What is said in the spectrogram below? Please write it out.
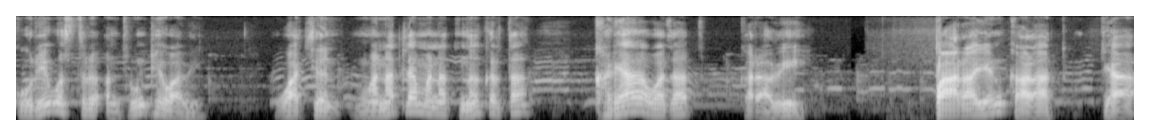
कोरे वस्त्र अंतरून ठेवावे. वाचन मनातल्या मनात न करता खड्या आवाजात करावे. पारायण काळात त्या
